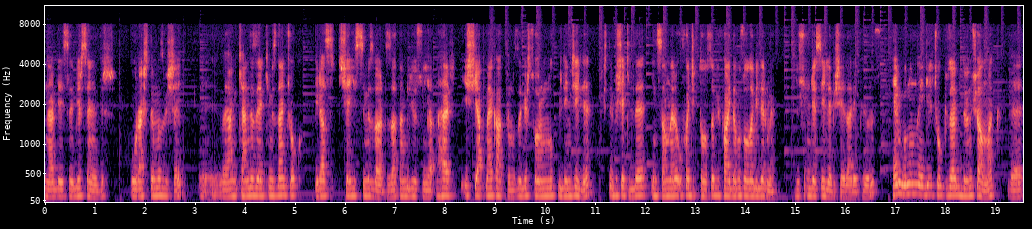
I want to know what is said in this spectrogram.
neredeyse bir senedir uğraştığımız bir şey. Ee, ve yani kendi zevkimizden çok biraz şey hissimiz vardı. Zaten biliyorsun ya her iş yapmaya kalktığımızda bir sorumluluk bilinciyle işte bir şekilde insanlara ufacık da olsa bir faydamız olabilir mi? Düşüncesiyle bir şeyler yapıyoruz. Hem bununla ilgili çok güzel bir dönüş almak ve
